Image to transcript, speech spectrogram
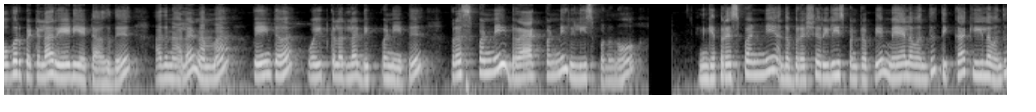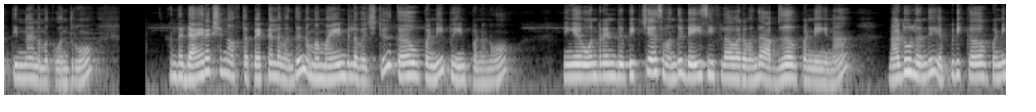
ஒவ்வொரு பெட்டலாக ரேடியேட் ஆகுது. அதனால் நம்ம பெயிண்ட்டை ஒயிட் கலரில் டிப் பண்ணிவிட்டு ப்ரெஸ் பண்ணி ட்ராக் பண்ணி ரிலீஸ் பண்ணணும். நீங்கள் ப்ரெஸ் பண்ணி அந்த ப்ரெஷ்ஷை ரிலீஸ் பண்ணுறப்பயே மேலே வந்து திக்காக கீழே வந்து தின்னாக நமக்கு வந்துடும் அந்த டைரக்ஷன் ஆஃப் த பெட்டலை வந்து நம்ம மைண்டில் வச்சுட்டு கர்வ் பண்ணி பெயிண்ட் பண்ணணும். நீங்கள் ஒன்று ரெண்டு பிக்சர்ஸ் வந்து டெய்ஸி ஃப்ளவரை வந்து அப்சர்வ் பண்ணிங்கன்னா நடுவுலேருந்து எப்படி கர்வ் பண்ணி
